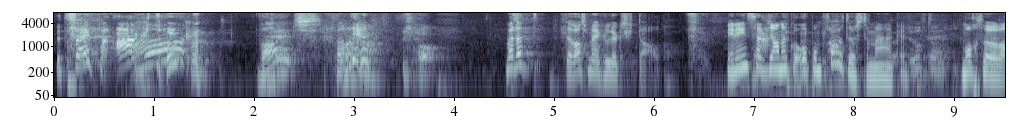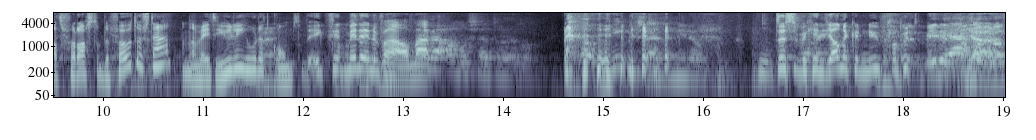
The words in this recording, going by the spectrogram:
Het cijfer 8 Oh. ook. Want? Maar dat, dat was mijn geluksgetal. Ineens staat Janneke op om foto's te maken. Mochten we wat verrast op de foto staan, dan weten jullie hoe dat komt. Ik zit midden in een verhaal, maar anders zetten we erop. Oh, hier staat het niet op. ondertussen begint Janneke nu foto. Ja.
